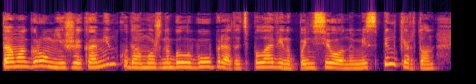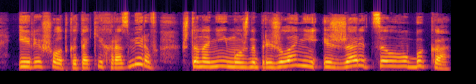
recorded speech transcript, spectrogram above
Там огромнейший камин, куда можно было бы упрятать половину пансиона мисс Пинкертон, и решетка таких размеров, что на ней можно при желании изжарить целого быка.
